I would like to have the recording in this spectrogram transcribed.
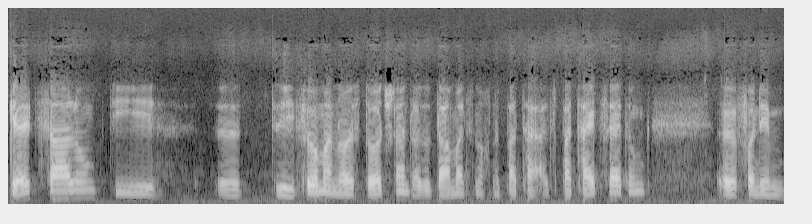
Geldzahlung, die äh, die Firma Neues Deutschland, also damals noch eine Partei als Parteizeitung, von dem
